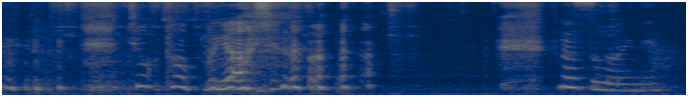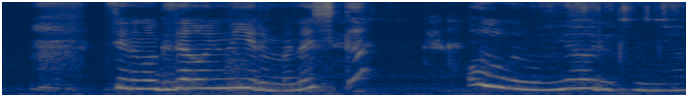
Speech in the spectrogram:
Çok tatlı ya şuna. Nasıl oynuyor? Senin o güzel oyununu yerim ben aşkım. Allah'ım yarabbim ya.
